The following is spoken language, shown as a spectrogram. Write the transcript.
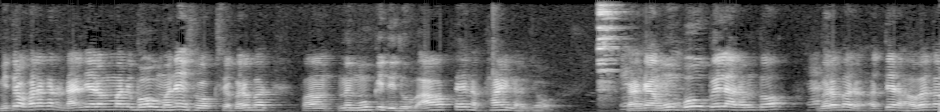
મિત્રો ખરેખર દાંડિયા રમવાની બહુ મને શોખ છે બરોબર? પણ મેં મૂકી દીધું. આ વખતે ને ફાઇનલ જો. કારણ કે હું બહુ પહેલા રમતો બરોબર? અત્યારે હવે તો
